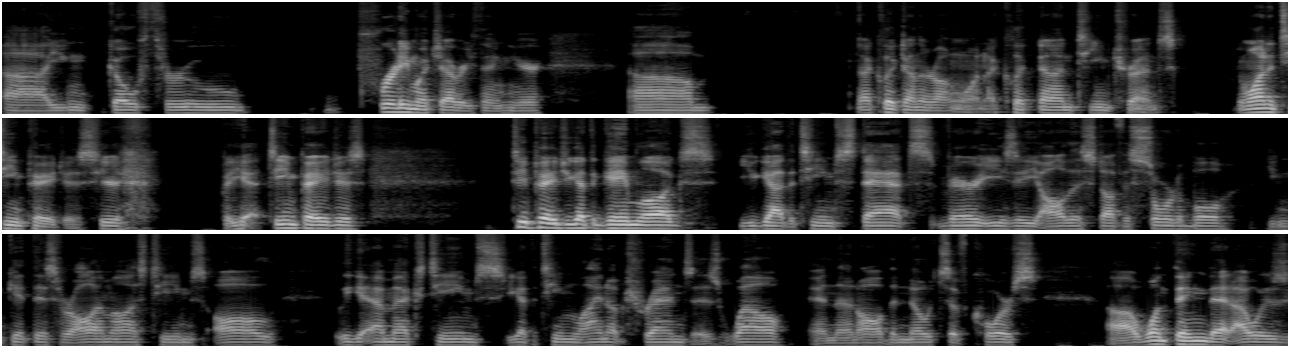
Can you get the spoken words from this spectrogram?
Uh, you can go through pretty much everything here. Um, I clicked on the wrong one. I clicked on team trends. I wanted team pages here, but yeah, team pages. Team page, you got the game logs, you got the team stats. Very easy. All this stuff is sortable. You can get this for all MLS teams, all Liga MX teams. You got the team lineup trends as well, and then all the notes, of course. Uh, one thing that I was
